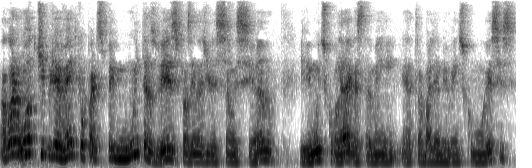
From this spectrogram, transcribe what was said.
Agora, um outro tipo de evento que eu participei muitas vezes fazendo a direção esse ano, e vi muitos colegas também é, trabalhando em eventos como esses,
